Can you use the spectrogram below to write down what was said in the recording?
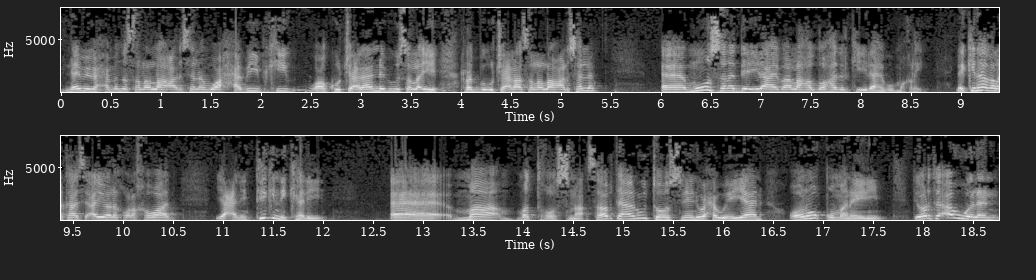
nebi maxamedna sala allahu alay slam waa xabiibkii waa ku jeclaa nebigu rabbi uu jeclaa sala allahu alay slam muusena dee ilaahay baa la hadlo hadalkii ilahay buu maqlay. Lakiin hadalkaasi ayuha alikhwa alakhawaat yani technically ma ma toosna. Sababta aan u toosnayn waxa weeyaan oon u qumanayni. Dee horta awalan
